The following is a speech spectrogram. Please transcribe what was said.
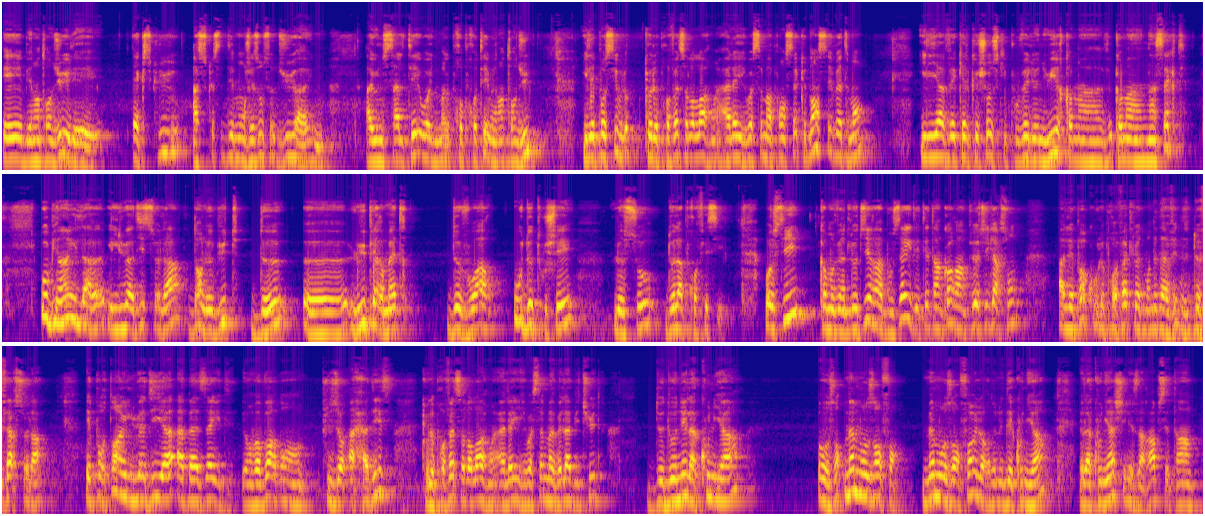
et bien entendu, il est exclu à ce que cette démangeaison soit due à une saleté ou à une malpropreté, bien entendu. Il est possible que le prophète sallallahu alayhi wa sallam a pensé que dans ses vêtements, il y avait quelque chose qui pouvait le nuire comme un, comme un insecte, ou bien il, a, il lui a dit cela dans le but de euh, lui permettre de voir ou de toucher le sceau de la prophétie. Aussi, comme on vient de le dire, Abu Zayd était encore un petit garçon à l'époque où le prophète lui a demandé de faire cela. Et pourtant, il lui a dit à Abba Zayd, et on va voir dans plusieurs hadiths que le prophète sallallahu alayhi wa sallam avait l'habitude de donner la kunya aux, même aux enfants. Même aux enfants, il leur donnait des kunya. Et la kunya chez les Arabes, c'est un,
